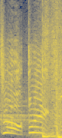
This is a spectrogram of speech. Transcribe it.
two, three.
